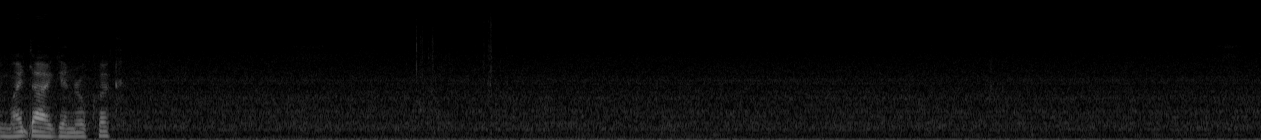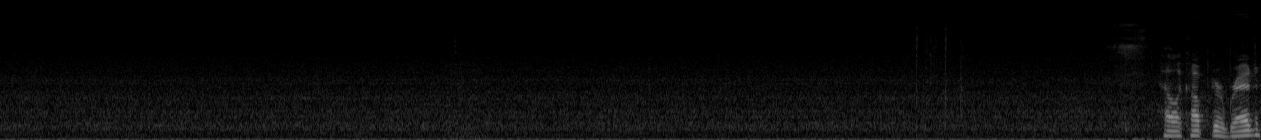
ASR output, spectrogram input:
We might die again real quick. helicopter red,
